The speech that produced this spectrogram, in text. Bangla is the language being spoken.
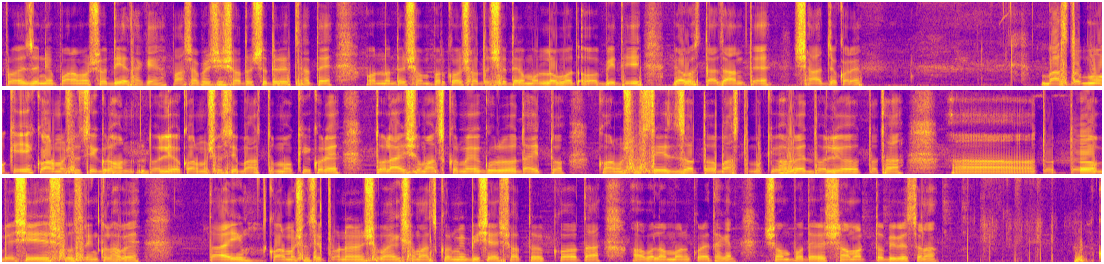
প্রয়োজনীয় পরামর্শ দিয়ে থাকে। পাশাপাশি সদস্যদের সাথে অন্যদের সম্পর্ক, সদস্যদের মূল্যবোধ ও বিধি ব্যবস্থা জানতে সাহায্য করে। বাস্তবমুখী কর্মসূচি গ্রহণ। দলীয় কর্মসূচি বাস্তবমুখী করে তোলাই সমাজকর্মীর গুরু দায়িত্ব। কর্মসূচি যত বাস্তবমুখী হবে, দলীয় তথা তত বেশি সুশৃঙ্খল হবে। তাই কর্মসূচি প্রণয়নের সময় সমাজকর্মী বিশেষ সতর্কতা অবলম্বন করে থাকেন। সম্পদের সামর্থ্য বিবেচনা।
